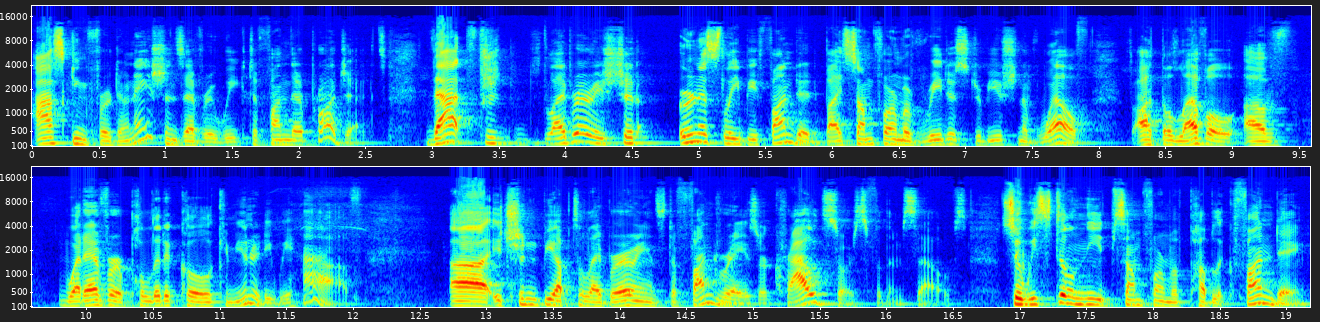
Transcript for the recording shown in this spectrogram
asking for donations every week to fund their projects. That libraries should earnestly be funded by some form of redistribution of wealth at the level of whatever political community we have. Uh, it shouldn't be up to librarians to fundraise or crowdsource for themselves. So we still need some form of public funding.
